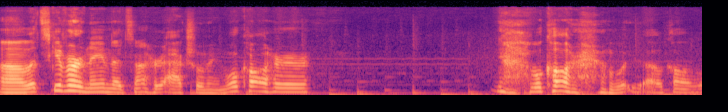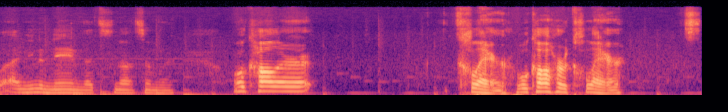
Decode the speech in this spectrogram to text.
Uh, let's give her a name that's not her actual name. We'll call her... We'll call her... I'll call I need a name that's not similar. We'll call her... Claire. We'll call her Claire. It's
